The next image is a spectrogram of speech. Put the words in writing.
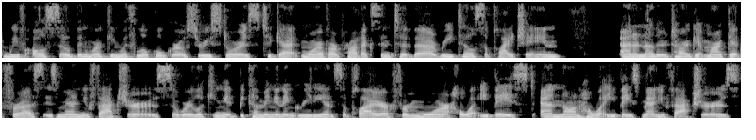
We've also been working with local grocery stores to get more of our products into the retail supply chain. And another target market for us is manufacturers. So we're looking at becoming an ingredient supplier for more Hawaii based and non Hawaii based manufacturers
